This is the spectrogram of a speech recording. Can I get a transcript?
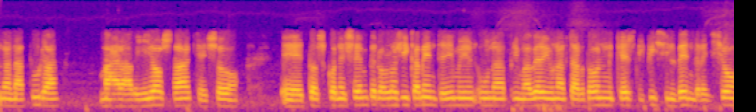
una natura meravellosa, que això eh, tots coneixem, però lògicament tenim una primavera i una tardor què és difícil vendre això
